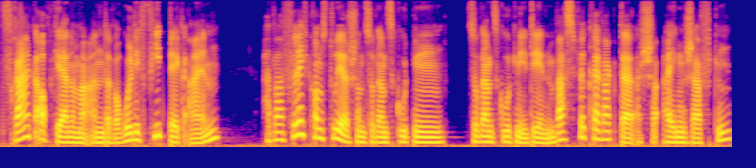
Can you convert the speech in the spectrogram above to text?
Frag auch gerne mal andere, hol dir Feedback ein, aber vielleicht kommst du ja schon zu ganz guten, zu ganz guten Ideen. Was für Charaktereigenschaften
